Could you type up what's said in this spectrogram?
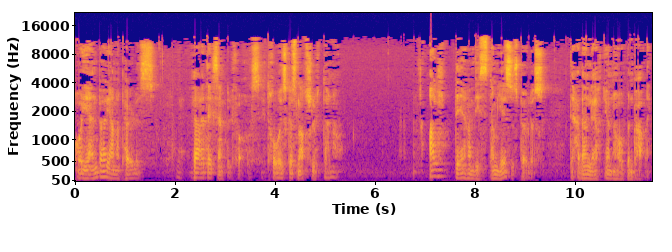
Og igjen bør gjerne Paulus være et eksempel for oss. Jeg tror jeg skal snart slutte nå. Alt det han visste om Jesus, Paulus, det hadde han lært gjennom åpenbaring.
